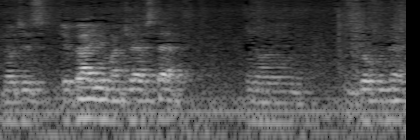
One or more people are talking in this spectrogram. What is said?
you know, just evaluate my draft status, you know, and just go from there.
